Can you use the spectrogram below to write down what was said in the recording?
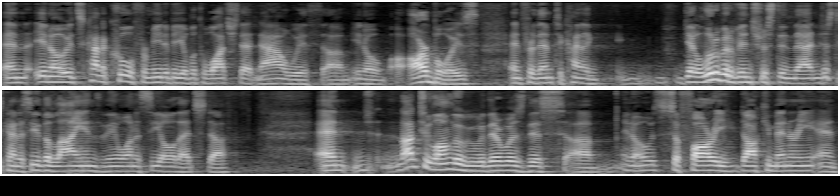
and you know, it's kind of cool for me to be able to watch that now with, um, you know, our boys and for them to kind of get a little bit of interest in that and just to kind of see the lions and they want to see all that stuff. And not too long ago, there was this, um, you know, safari documentary. And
